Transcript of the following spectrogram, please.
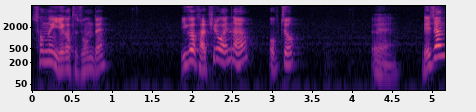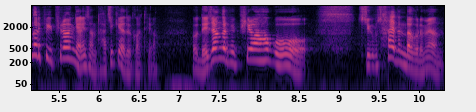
성능이 얘가 더 좋은데? 이거 갈 필요가 있나요? 없죠 예. 내장 그래픽이 필요한 게 이상 다 지켜야 될 것 같아요. 내장 그래픽 필요하고 지금 사야 된다 그러면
